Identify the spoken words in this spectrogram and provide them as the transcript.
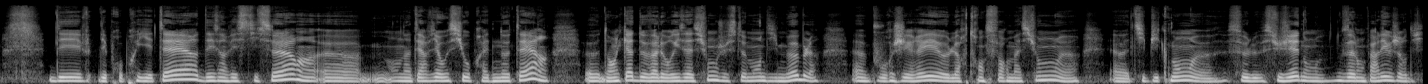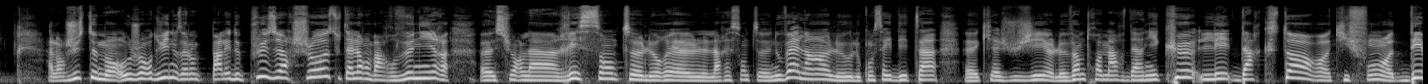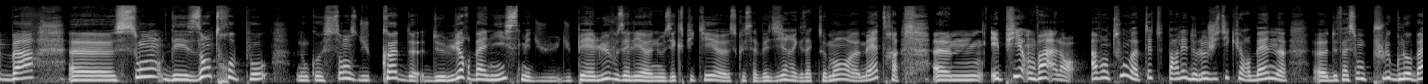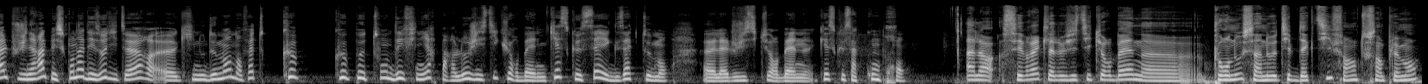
des, propriétaires, des investisseurs. Euh, on intervient aussi auprès de notaires euh, dans le cadre de valorisation justement d'immeubles pour gérer leur transformation. Typiquement, c'est le sujet dont nous allons parler aujourd'hui. Alors justement, aujourd'hui, nous allons parler de plusieurs choses. Tout à l'heure, on va revenir sur la récente, la récente nouvelle, hein, le, le, Conseil d'État qui a jugé le 23 mars dernier que les dark stores qui font débat euh, sont des entrepôts, donc au sens du code de l'urbanisme et du, PLU. Vous allez euh, nous expliquer euh, ce que ça veut dire exactement, euh, maître. et puis on va, alors avant tout, on va peut-être parler de logistique urbaine de façon plus globale, plus générale, puisqu'on a des auditeurs qui nous demandent en fait que que peut-on définir par logistique urbaine? Qu'est-ce que c'est exactement la logistique urbaine? Qu'est-ce que ça comprend? Alors, c'est vrai que la logistique urbaine, euh, pour nous, c'est un nouveau type d'actif, hein, tout simplement,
